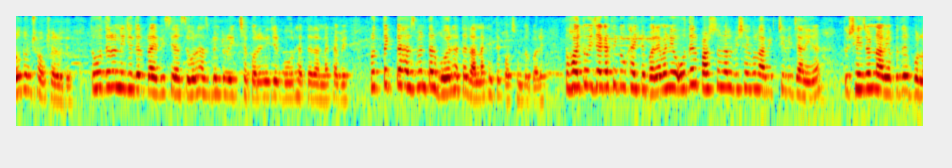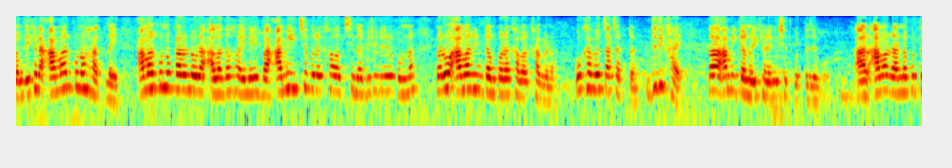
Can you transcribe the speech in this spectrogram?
নতুন সংসার ওদের। তো ওদেরও নিজেদের প্রাইভেসি আছে। ওর হাজবেন্ডের ইচ্ছা করে নিজের বউর হাতে রান্না খাবে। প্রত্যেকটা হাজবেন্ড তার বউয়ের হাতে রান্না খাইতে পছন্দ করে। তো হয়তো ওই জায়গা থেকেও খাইতে পারে। মানে ওদের পার্সোনাল বিষয়গুলো আমি অ্যাকচুয়ালি জানি না। তো সেই জন্য আমি আপনাদের বললাম যে এখানে আমার কোনো হাত নাই। আমার কোনো কারণে ওরা আলাদা হয় নাই বা আমি ইচ্ছে করে খাওয়াচ্ছি না, বিষয়টা এরকম না। কারণ ও আমার ইনকাম করা খাবার খাবে না। ও খাবে চাচারটা। যদি খায়। তা আমি কেন এখানে নিষেধ করতে যাব? আর আমার রান্না করতে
